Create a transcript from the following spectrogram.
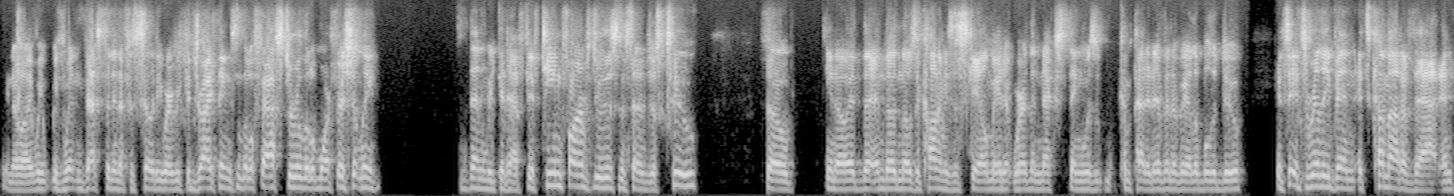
you know, we, we went invested in a facility where we could dry things a little faster, a little more efficiently, then we could have 15 farms do this instead of just two. So, you know, and then those economies of scale made it where the next thing was competitive and available to do. It's, it's really been, it's come out of that. And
